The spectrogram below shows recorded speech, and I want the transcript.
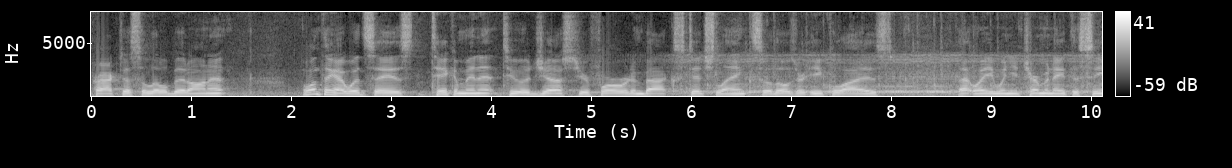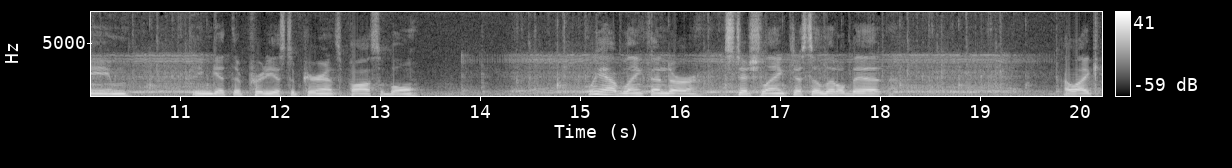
Practice a little bit on it. One thing I would say is take a minute to adjust your forward and back stitch length so those are equalized. That way when you terminate the seam you can get the prettiest appearance possible. We have lengthened our stitch length just a little bit. I like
